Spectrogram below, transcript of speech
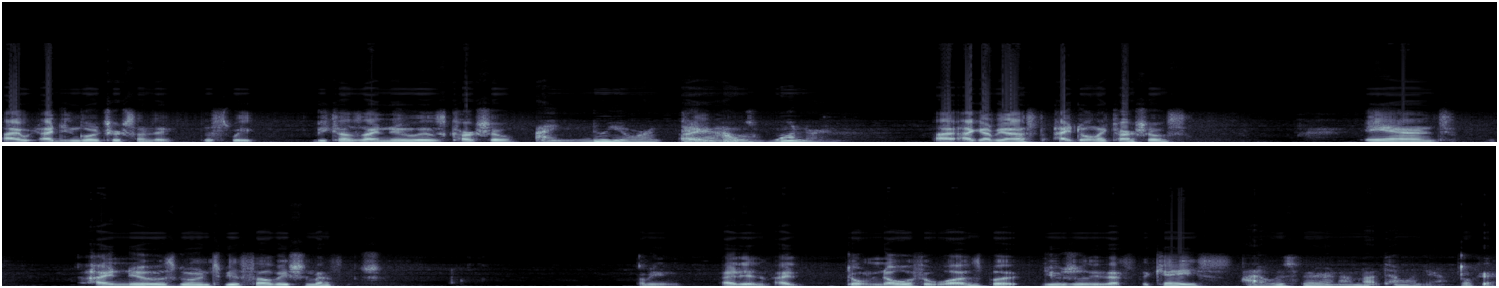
I I didn't go to church Sunday this week because I knew it was car show. I knew you weren't I there. I, know. was wondering. I, I gotta be honest, I don't like car shows. And I knew it was going to be a salvation message. I mean, I didn't I don't know if it was, but usually that's the case. I was there, and I'm not telling you. Okay.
